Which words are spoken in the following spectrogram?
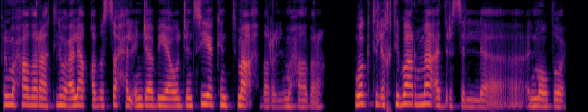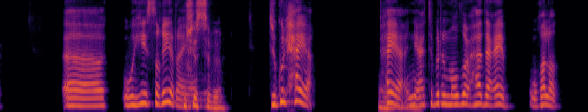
في المحاضرات له علاقة بالصحة الإنجابية أو الجنسية كنت ما أحضر المحاضرة. وقت الاختبار ما أدرس ال- الموضوع. آه وهي صغيرة يعني. وش السبب؟ تقول حياة. حياة. إني أعتبر الموضوع هذا عيب وغلط.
